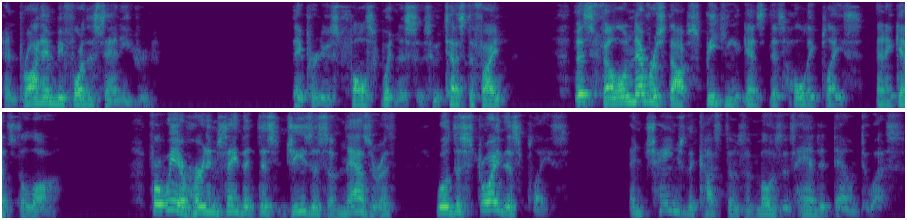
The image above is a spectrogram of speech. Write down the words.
and brought him before the Sanhedrin. They produced false witnesses who testified, This fellow never stops speaking against this holy place and against the law. For we have heard him say that this Jesus of Nazareth will destroy this place and change the customs of Moses handed down to us.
